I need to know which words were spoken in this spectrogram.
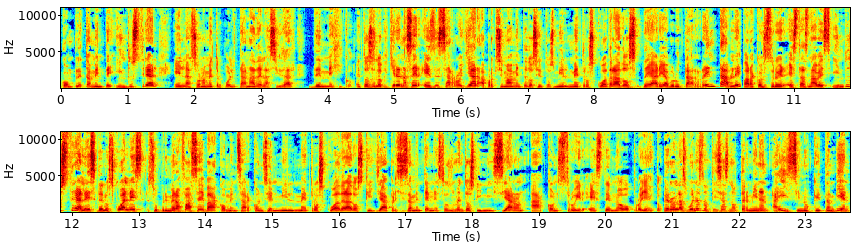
completamente industrial en la zona metropolitana de la Ciudad de México. Entonces lo que quieren hacer es desarrollar aproximadamente 200 mil metros cuadrados de área bruta rentable para construir estas naves industriales, de los cuales su primera fase va a comenzar con 100.000 metros cuadrados que ya precisamente en estos momentos iniciaron a construir este nuevo proyecto. Pero las buenas noticias no terminan ahí, sino que también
